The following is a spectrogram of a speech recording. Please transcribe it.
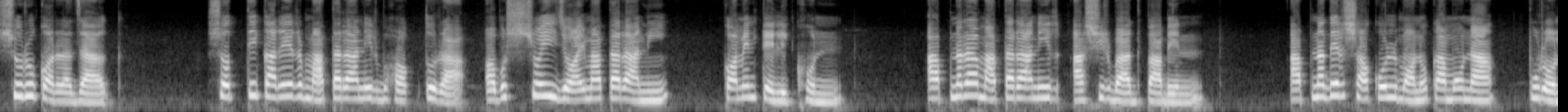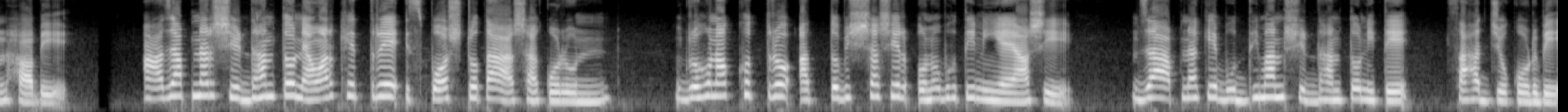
শুরু করা যাক। সত্যিকারের মাতা রানীর ভক্তরা অবশ্যই জয় মাতা রানী কমেন্টে লিখুন। আপনারা মাতা রানীর আশীর্বাদ পাবেন। আপনাদের সকল মনোকামনা পূরণ হবে। আজ আপনার সিদ্ধান্ত নেওয়ার ক্ষেত্রে স্পষ্টতা আশা করুন। গ্রহ নক্ষত্র আত্মবিশ্বাসের অনুভূতি নিয়ে আসে, যা আপনাকে বুদ্ধিমান সিদ্ধান্ত নিতে সাহায্য করবে।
